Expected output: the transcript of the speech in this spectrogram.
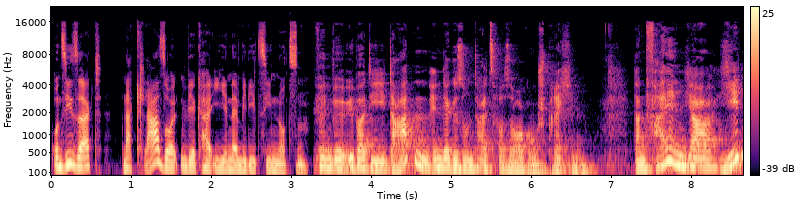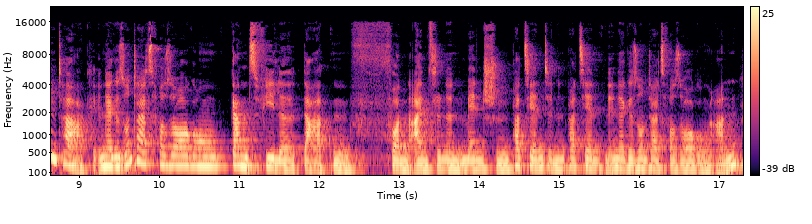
Und sie sagt, na klar sollten wir KI in der Medizin nutzen. Wenn wir über die Daten in der Gesundheitsversorgung sprechen, dann fallen ja jeden Tag in der Gesundheitsversorgung ganz viele Daten von einzelnen Menschen, Patientinnen, Patienten in der Gesundheitsversorgung an.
